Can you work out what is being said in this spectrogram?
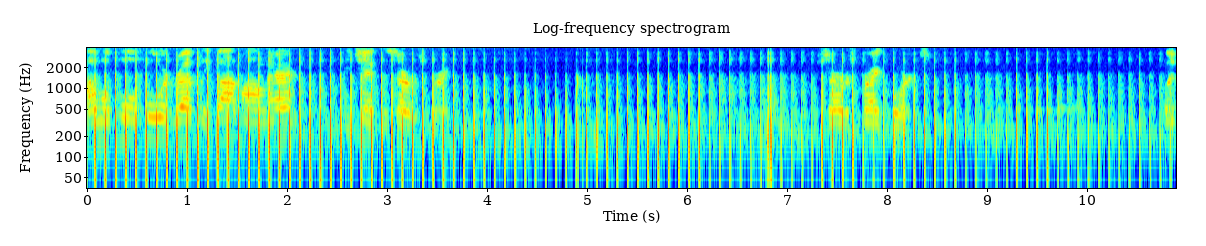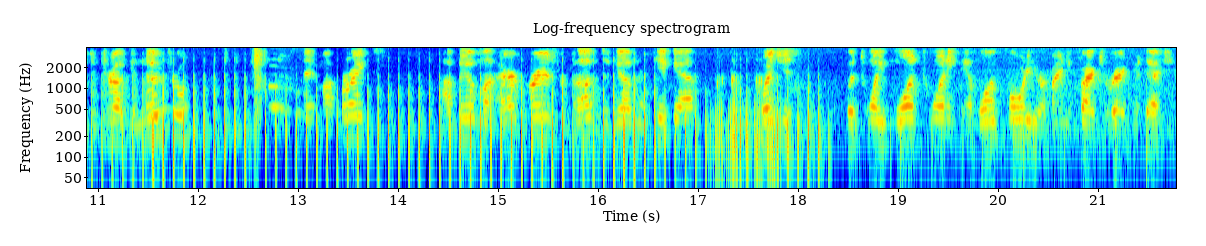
I will pull forward roughly 5 mile an hour and check the service brake. Service brake works truck in neutral, set my brakes. I build my air pressure up to governor kickout, which is between 120 and 140 or manufacturer recommendation.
